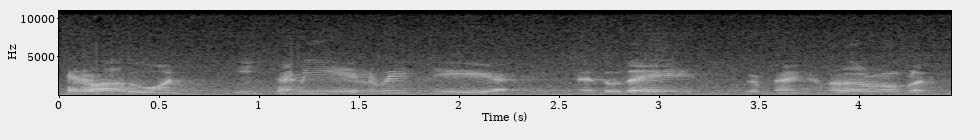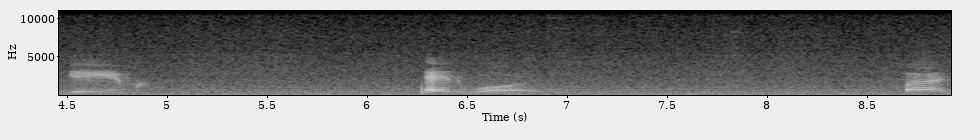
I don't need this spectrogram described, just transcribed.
Hello everyone, it's me, Luigi, and today we're playing another Roblox game, Edward. But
